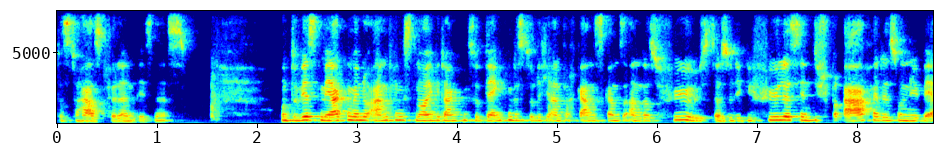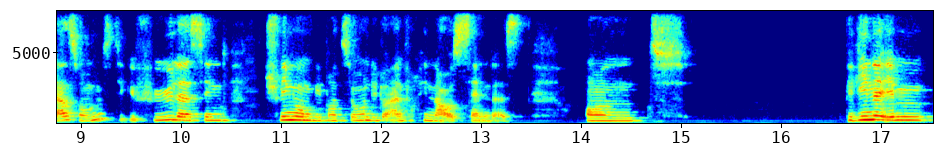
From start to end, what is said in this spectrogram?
das du hast für dein Business. Und du wirst merken, wenn du anfängst, neue Gedanken zu denken, dass du dich einfach ganz, ganz anders fühlst. Also die Gefühle sind die Sprache des Universums. Die Gefühle sind Schwingung, Vibration, die du einfach hinaussendest. Und beginne eben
